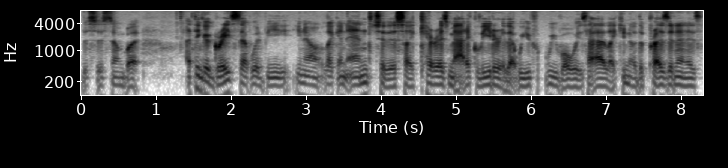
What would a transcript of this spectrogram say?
the system but I think a great step would be, you know, like an end to this like charismatic leader that we've we've always had. Like, you know, the president is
